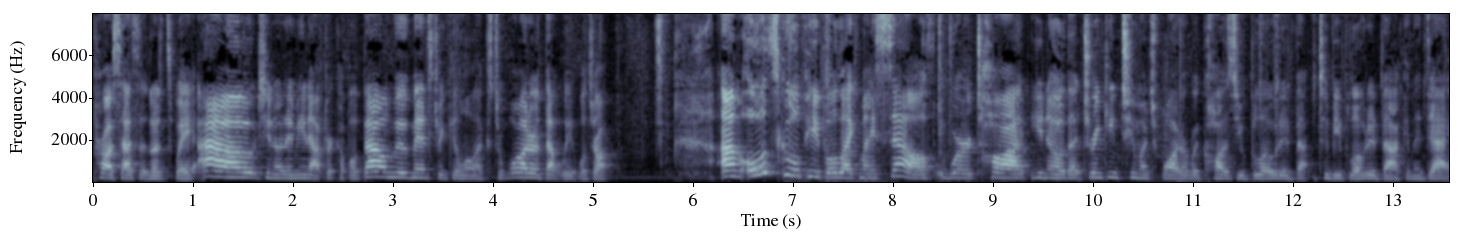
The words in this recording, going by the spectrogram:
process it on its way out. You know what I mean? After a couple of bowel movements, drinking a little extra water, that weight will drop. Um, old school people like myself were taught, you know, that drinking too much water would cause you bloated to be bloated back in the day.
